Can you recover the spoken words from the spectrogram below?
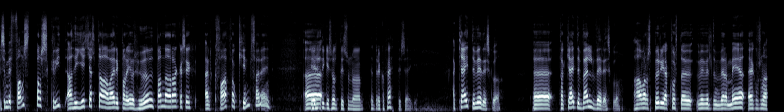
sem ég fannst bara skrít að því ég held að það væri bara yfir höfuð bannað að raka sig, en hvað þá kinnfæriðin er þetta ekki svolítið svona, þetta er eitthvað fettis eða ekki? það gæti verið sko. Uh, það gæti vel verið sko. Og hann var að spurja hvort að við vildum vera með eitthvað svona,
